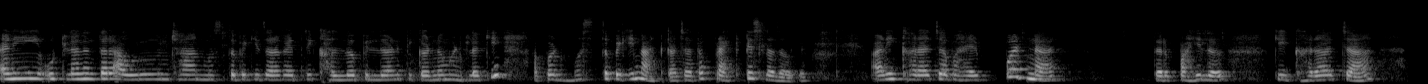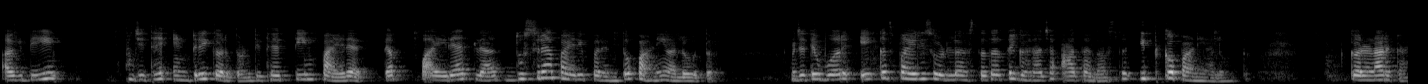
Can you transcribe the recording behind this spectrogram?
आणि उठल्यानंतर आवरून छान मस्तपैकी जरा काहीतरी खाल्लं पिल्लं आणि तिकडनं म्हटलं की आपण मस्तपैकी नाटकाच्या आता प्रॅक्टिसला जाऊया. आणि घराच्या बाहेर पडणार. तर पाहिलं की घराच्या अगदी जिथे एंट्री करतो आणि तिथे तीन पायऱ्या आहेत त्या पायऱ्यातल्या दुसऱ्या पायरीपर्यंत पाणी आलं होतं. म्हणजे ते वर एकच पायरी सोडलं असतं तर ते घराच्या आत आलं असतं इतकं पाणी आलं होतं. करणार काय?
